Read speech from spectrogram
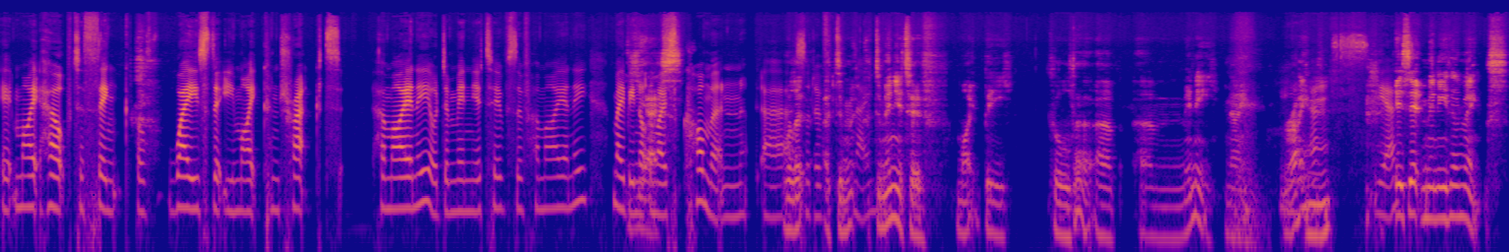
it might help to think of ways that you might contract Hermione or diminutives of Hermione. Maybe not the most common uh, well, a, sort of a, dim- a diminutive might be called a, a, a mini name, right? Yes, yes. Is it Minnie the Minx?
